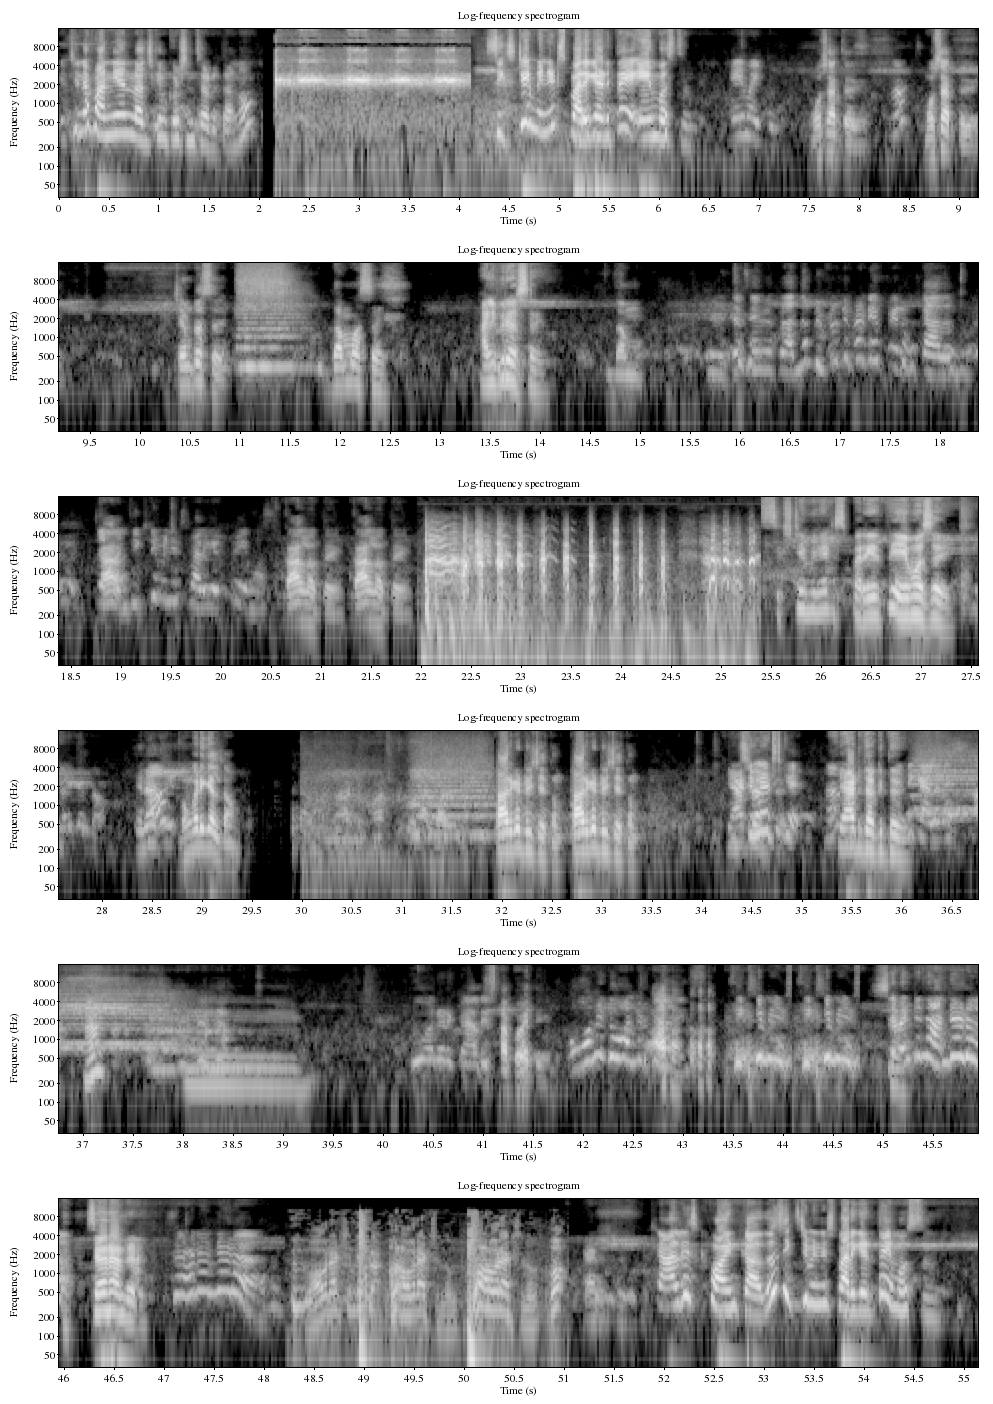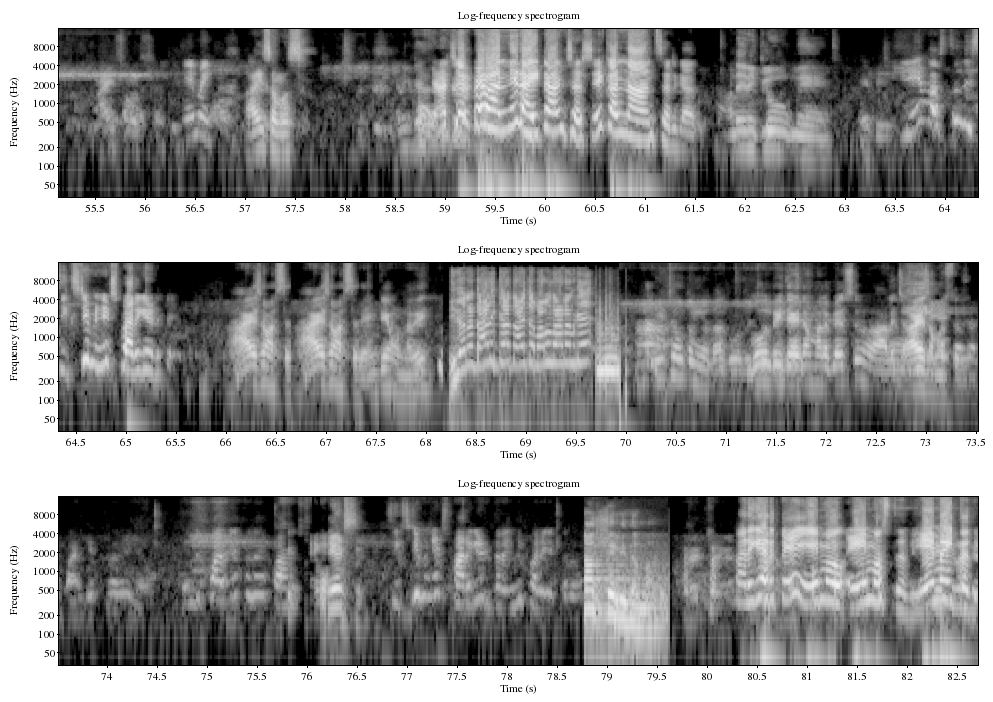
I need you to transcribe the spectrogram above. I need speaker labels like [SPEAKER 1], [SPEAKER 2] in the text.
[SPEAKER 1] చిన్న funny and logical questions అడుగుతాను. Sixty minutes పరిగెడితే ఏం వస్తుంది? ఏమైతుంది?
[SPEAKER 2] మోసాడుతుంది
[SPEAKER 1] ఆ?
[SPEAKER 2] మోసాడుతుంది
[SPEAKER 3] చెమట వస్తుంది.
[SPEAKER 4] దమ్ము వస్తుంది.
[SPEAKER 5] అలిపిరి వస్తుంది.
[SPEAKER 3] దమ్ము.
[SPEAKER 1] డిఫరెంట్ డిఫరెంట్ చెప్పారు కాదు. చెప్పండి. సిక్స్టీ మినిట్స్ పరిగెడితే ఏం వస్తుంది?
[SPEAKER 2] కాళ్ళు నొత్తాయి. కాళ్ళు నొత్తాయి.
[SPEAKER 5] సిక్స్టీ మినిట్స్ పరిగెడితే ఏమొస్తుంది
[SPEAKER 2] ముంగడికి వెళ్తాం
[SPEAKER 3] టార్గెట్ రీచ్ అవుతాం టార్గెట్ రీచ్ అవుతాం.
[SPEAKER 5] ఫ్యాట్ తగ్గుతుంది.
[SPEAKER 2] క్యాలరీస్ తక్కువ అవుతాయి
[SPEAKER 1] Only 200 calories. 60 minutes, 60 minutes, 1700,
[SPEAKER 5] seven hundred
[SPEAKER 1] 700.
[SPEAKER 6] Over action over action over action
[SPEAKER 1] calories point కాదు సిక్స్టీ మినిట్స్ పరిగెడితే ఏమొస్తుంది?
[SPEAKER 4] ఐ సమస్య
[SPEAKER 1] చెప్పేవన్నీ రైట్ ఆన్సర్స్ కానీ నా ఆన్సర్ కాదు.
[SPEAKER 3] అంటే నీకు
[SPEAKER 1] ఏం వస్తుంది? సిక్స్టీ మినిట్స్ పరిగెడితే.
[SPEAKER 2] ఆయాసం వస్తుంది ఆయాసం వస్తుంది ఇంకేం ఉన్నది?
[SPEAKER 6] ఇదన్నా టానిక్ కాదు అయితే బలం రావడానికి.
[SPEAKER 3] రీచ్ అవుతాం కదా
[SPEAKER 2] గోల్ రీచ్ అయితే మళ్ళీ ప్లస్ ఆయాసం వస్తుంది.
[SPEAKER 1] సిక్స్టీ మినిట్స్ పరిగెడతారు ఎందుకు పరిగెడతారు
[SPEAKER 7] నాకు తెలీదమ్మా.
[SPEAKER 1] పరిగెడితే ఏమో ఏమొస్తుంది? ఏమైతుంది?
